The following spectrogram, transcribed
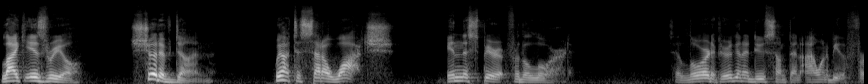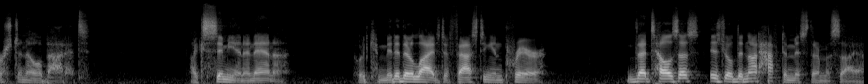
Like Israel should have done, we ought to set a watch in the Spirit for the Lord. Say, Lord, if you're going to do something, I want to be the first to know about it. Like Simeon and Anna, who had committed their lives to fasting and prayer. That tells us Israel did not have to miss their Messiah.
